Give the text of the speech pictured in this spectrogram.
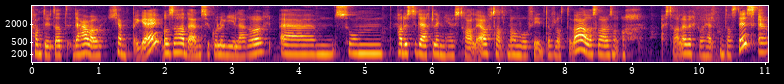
Fant ut at det her var jo kjempegøy. Og så hadde jeg en psykologilærer eh, som hadde studert lenge i Australia og fortalte meg om hvor fint og flott det var. Og så var det sånn åh, Australia virker jo helt fantastisk. Ja.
